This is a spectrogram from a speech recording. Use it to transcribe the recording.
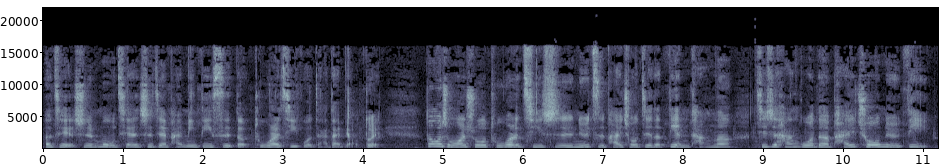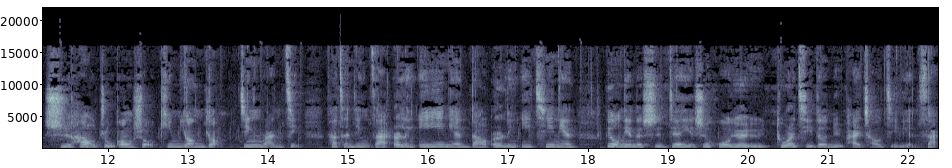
而且也是目前世界排名第四的土耳其国家代表队。那为什么会说土耳其是女子排球界的殿堂呢？其实韩国的排球女帝十号主攻手 Kim Yong Yong 金软景，她曾经在二零一一年到二零一七年六年的时间，也是活跃于土耳其的女排超级联赛，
